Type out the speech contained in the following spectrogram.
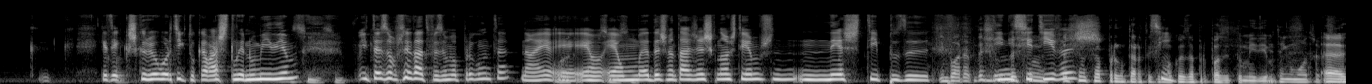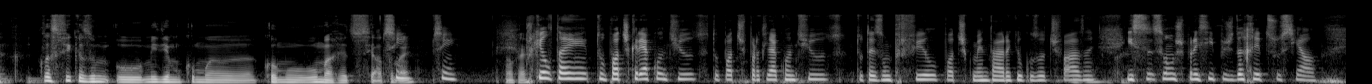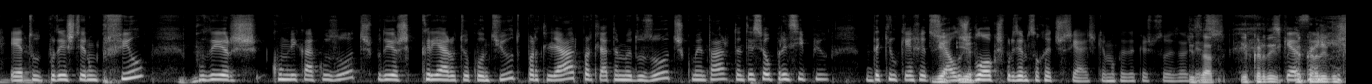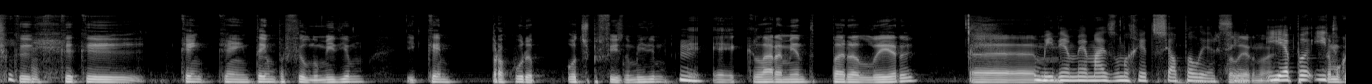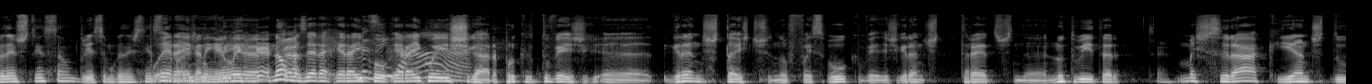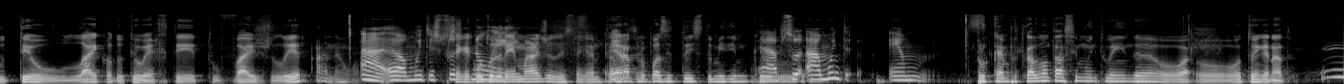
quer dizer, que escreveu o artigo que tu acabaste de ler no Medium Sim, sim. e tens a oportunidade de fazer uma pergunta, não é? Claro, é é, sim, é uma das vantagens que nós temos neste tipo de, Embora. de iniciativas. Deixa-me só perguntar-te aqui Sim. uma coisa a propósito do Medium. Eu tenho uma outra questão. classificas o, o Medium como uma, como uma rede social também? Sim, sim. Ok. Porque ele tem, tu podes criar conteúdo, tu podes partilhar conteúdo, tu tens um perfil, podes comentar aquilo que os outros fazem. Isso são os princípios da rede social. É tu poderes ter um perfil, poderes comunicar com os outros, poderes criar o teu conteúdo, partilhar, partilhar também dos outros, comentar. Portanto, esse é o princípio daquilo que é rede social. Yeah, os yeah. blogs, por exemplo, são redes sociais, que é uma coisa que as pessoas às Exato. vezes E acredito, esquecem. acreditas que, que, que quem, quem tem um perfil no Medium e quem procura outros perfis no Medium Hum. é, é claramente para ler. ah, O Medium é mais uma rede social para ler. sim. ler, não é? E é pa- e É uma coisa em extensão, deveria ser uma coisa em extensão. Era não é? aí Já que ninguém queria- lê. Não, mas era, era, aí Mas que eu, era aí que eu ia chegar, porque tu vês eh, grandes textos no Facebook, vês grandes threads na- no Twitter, mas será que antes do teu like ou do teu RT tu vais ler? Ah, não. Ah, há muitas pessoas é que que a não cultura da imagem do Instagram está Era a propósito disso do Medium que Há, eu- pessoa- há muito. É, um- Porque cá em Portugal não está assim muito ainda, ou, ou, ou estou enganado?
